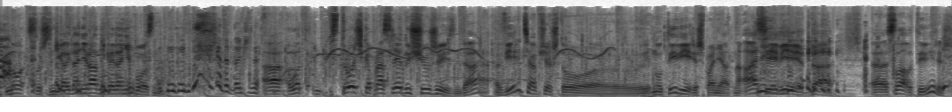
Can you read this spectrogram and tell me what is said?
Ну, слушайте, никогда не рад, никогда не поздно. Это точно. А вот строчка про следующую жизнь, да? Верите вообще, что... э, Ну, ты веришь, понятно. Асия верит, да. Э, Слава, ты веришь?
